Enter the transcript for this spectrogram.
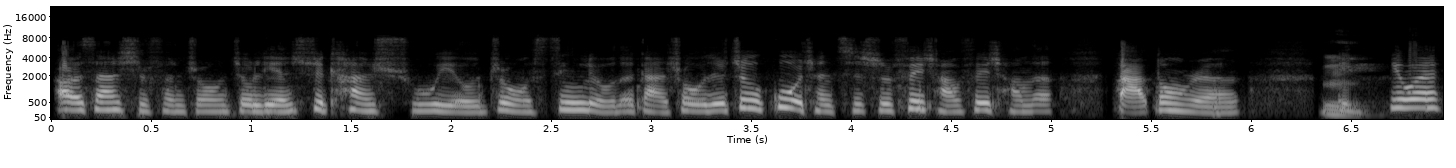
二三十分钟就连续看书，有这种心流的感受。我觉得这个过程其实非常非常的打动人。嗯，因为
